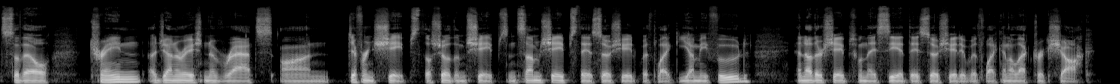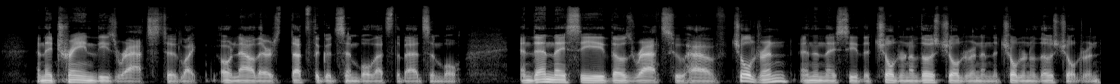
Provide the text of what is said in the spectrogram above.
so they'll train a generation of rats on different shapes. They'll show them shapes, and some shapes they associate with like yummy food, and other shapes when they see it they associate it with like an electric shock and they train these rats to like oh now there's that's the good symbol that's the bad symbol. And then they see those rats who have children and then they see the children of those children and the children of those children.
